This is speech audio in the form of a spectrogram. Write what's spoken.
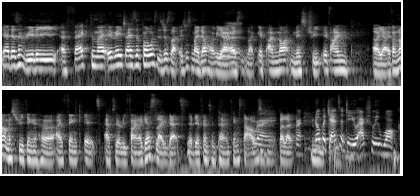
yeah, it doesn't really affect my image. I suppose it's just like it's just my dog. Yeah, Right. like if I'm not mistreat, if I'm, uh, yeah, if I'm not mistreating her, I think it's absolutely fine. I guess like that's the difference in parenting styles. Right. But like, Right. No, mm. but Jensen, do you actually walk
